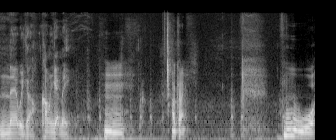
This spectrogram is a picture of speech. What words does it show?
And there we go. Come and get me. Hmm. Okay. Ooh.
